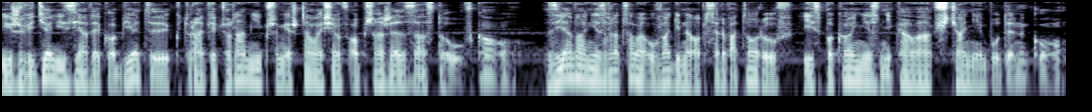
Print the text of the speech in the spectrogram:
iż widzieli zjawę kobiety, która wieczorami przemieszczała się w obszarze za stołówką. Zjawa nie zwracała uwagi na obserwatorów i spokojnie znikała w ścianie budynku.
